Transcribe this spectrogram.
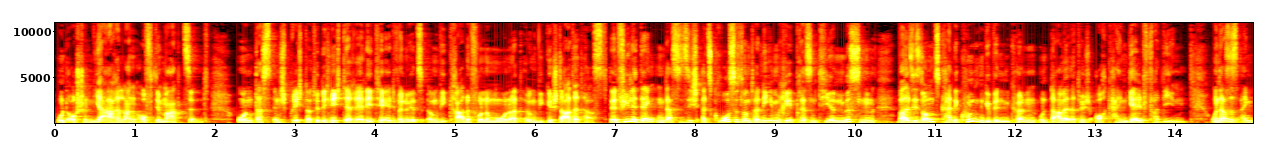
und auch schon jahrelang auf dem Markt sind. Und das entspricht natürlich nicht der Realität, wenn du jetzt irgendwie gerade vor einem Monat irgendwie gestartet hast. Denn viele denken, dass sie sich als großes Unternehmen repräsentieren müssen, weil sie sonst keine Kunden gewinnen können und damit natürlich auch kein Geld verdienen. Und das ist ein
